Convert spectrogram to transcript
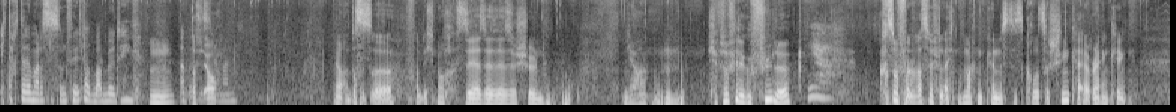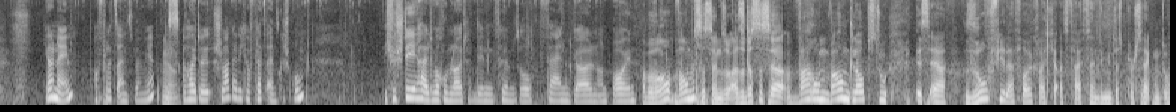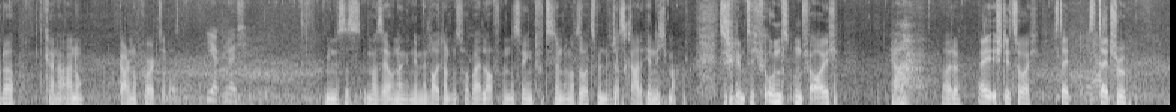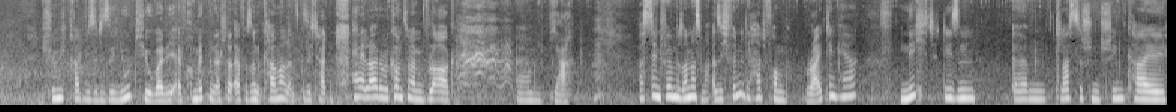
ich dachte immer, das ist so ein Filterbubble-Ding. Mhm, Aber das ist ich auch. Ja. Ja, das äh, fand ich noch sehr, sehr, sehr, sehr schön. Ja, hm. ich habe so viele Gefühle. ja. Ach so, was wir vielleicht noch machen können, ist das große Shinkai-Ranking. Your Name auf Platz 1 bei mir. Ist heute schlagartig auf Platz 1 gesprungen. Ich verstehe halt, warum Leute den Film so fangirlen und boyen. Aber warum, warum ist das denn so? Also das ist ja, warum, warum glaubst du, ist er so viel erfolgreicher als 5 cm per second oder, keine Ahnung, Garden of Words oder so? Hier gleich. Mir ist es immer sehr unangenehm, wenn Leute an uns vorbeilaufen und deswegen tut sie dann immer so, als würden wir das gerade hier nicht machen. Sie schämt sich für uns und für euch. Ja, Leute, ey, ich stehe zu euch. Stay, stay true. Ich fühle mich gerade wie so diese YouTuber, die einfach mitten in der Stadt einfach so eine Kamera ins Gesicht halten. Hey Leute, willkommen zu meinem Vlog. ähm, ja. Was den Film besonders macht, also ich finde, der hat vom Writing her nicht diesen ähm, klassischen Shinkai,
